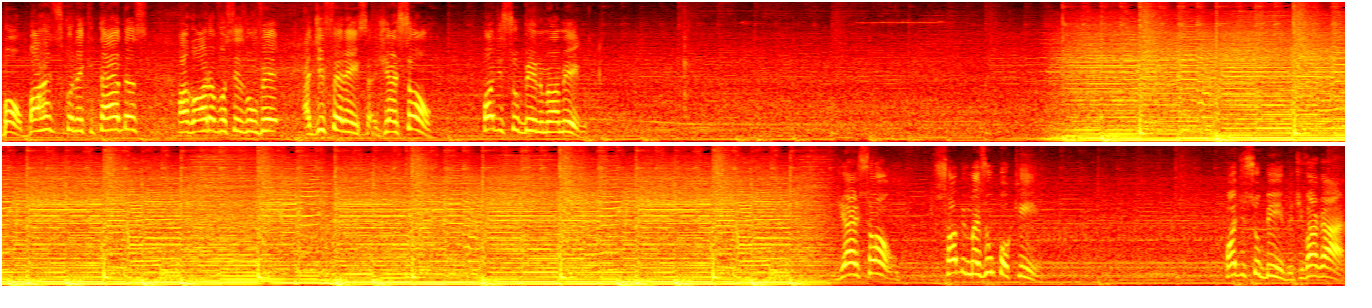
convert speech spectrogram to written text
Bom, barras desconectadas, agora vocês vão ver a diferença. Gerson, pode subir meu amigo. Gerson, sobe mais um pouquinho. Pode ir subindo, devagar.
